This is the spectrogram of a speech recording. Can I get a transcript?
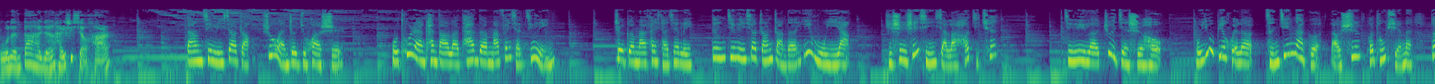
无论大人还是小孩儿。当精灵校长说完这句话时，我突然看到了他的麻烦小精灵。这个麻烦小精灵跟精灵校长长得一模一样，只是身形小了好几圈。经历了这件事后，我又变回了。曾经那个老师和同学们都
